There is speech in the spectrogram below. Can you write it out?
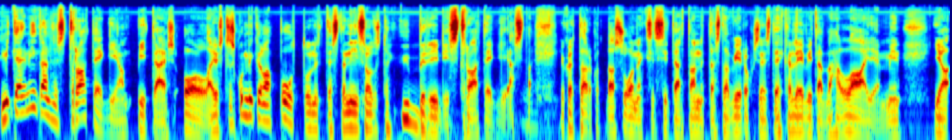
Miten, minkälaisen strategian pitäisi olla? Just tässä kumminkin ollaan puuttuu nyt tästä niin sanotusta hybridistrategiasta, joka tarkoittaa suomeksi sitä, että annetaan sitä viruksen sitten ehkä levitä vähän laajemmin ja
